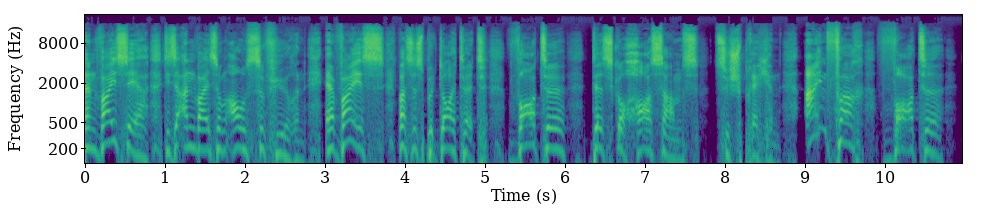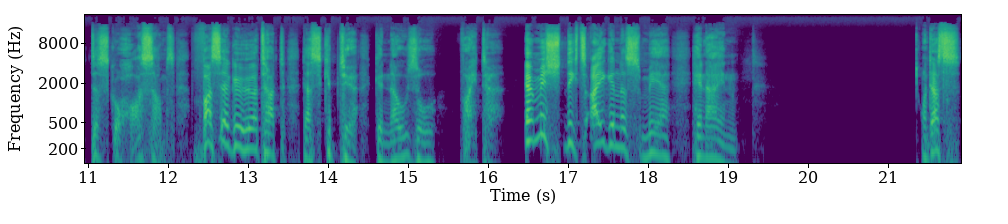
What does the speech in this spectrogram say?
dann weiß er, diese Anweisung auszuführen. Er weiß, was es bedeutet, Worte des Gehorsams zu sprechen. Einfach Worte des Gehorsams. Was er gehört hat, das gibt er genauso weiter. Er mischt nichts eigenes mehr hinein. Und das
